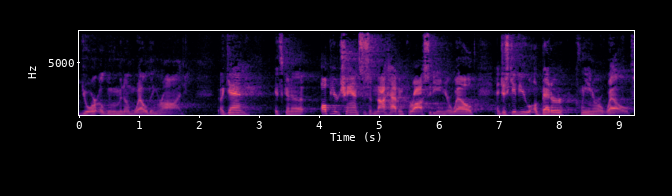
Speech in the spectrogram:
your aluminum welding rod. Again, it's gonna up your chances of not having porosity in your weld and just give you a better, cleaner weld.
